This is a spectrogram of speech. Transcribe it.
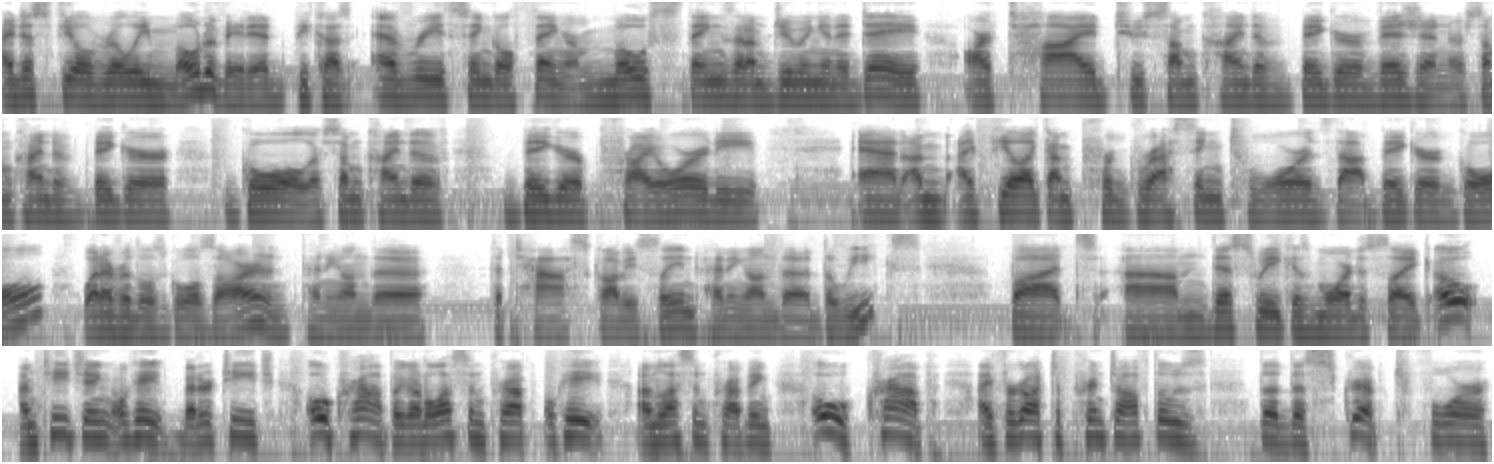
I just feel really motivated because every single thing or most things that I'm doing in a day are tied to some kind of bigger vision or some kind of bigger goal or some kind of bigger priority. And I'm, I feel like I'm progressing towards that bigger goal, whatever those goals are, depending on the, the task, obviously, and depending on the, the weeks. But um, this week is more just like, oh, I'm teaching. Okay, better teach. Oh crap, I got a lesson prep. Okay, I'm lesson prepping. Oh crap, I forgot to print off those the the script for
